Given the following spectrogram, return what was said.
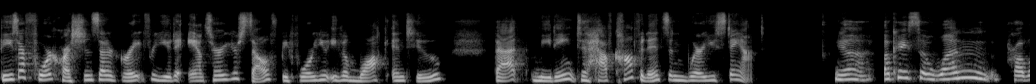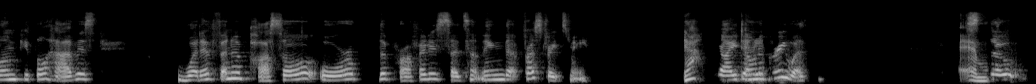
These are four questions that are great for you to answer yourself before you even walk into that meeting to have confidence in where you stand. Yeah. Okay. So, one problem people have is what if an apostle or the prophet has said something that frustrates me? Yeah. I don't agree with. And so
